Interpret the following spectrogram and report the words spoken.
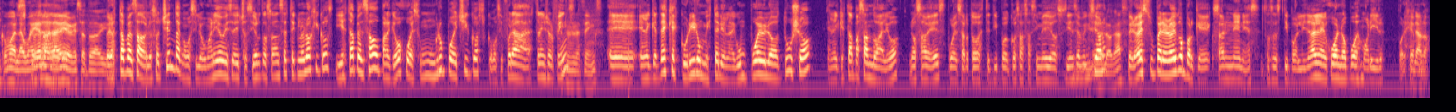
¿Cómo la humanidad como nos la la de- debe esa todavía? Pero está pensado en los 80 como si la humanidad hubiese hecho ciertos avances tecnológicos y está pensado para que vos juegues un grupo de chicos como si fuera Stranger Things Stranger Things. eh, en el que tenés que descubrir un misterio en algún pueblo tuyo en el que está pasando algo, no sabes, puede ser todo este tipo de cosas así medio ciencia ficción, pero es súper heroico porque son nenes, entonces tipo, literal en el juego no puedes morir, por ejemplo. Claro.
